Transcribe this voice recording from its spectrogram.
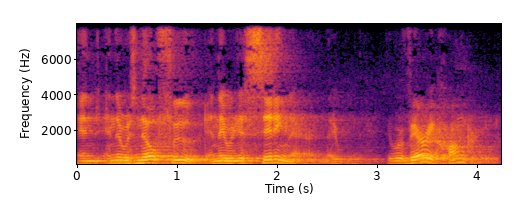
and, and there was no food, and they were just sitting there. They, they were very hungry.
